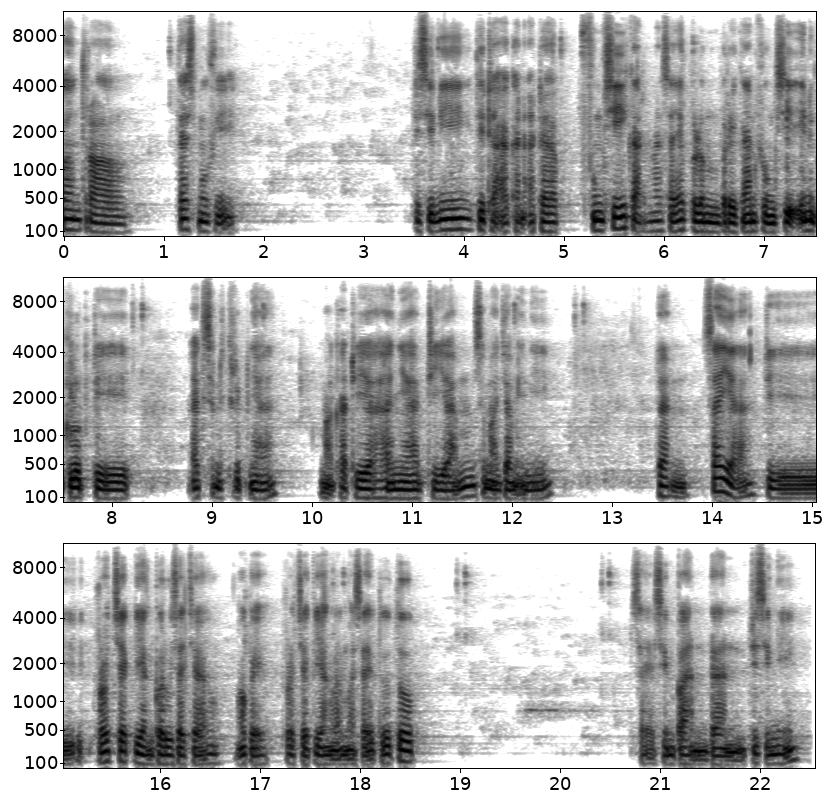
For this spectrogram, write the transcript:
kontrol test movie di sini tidak akan ada fungsi karena saya belum memberikan fungsi include di action scriptnya. Maka dia hanya diam semacam ini. Dan saya di project yang baru saja oke okay, project yang lama saya tutup. Saya simpan dan di sini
